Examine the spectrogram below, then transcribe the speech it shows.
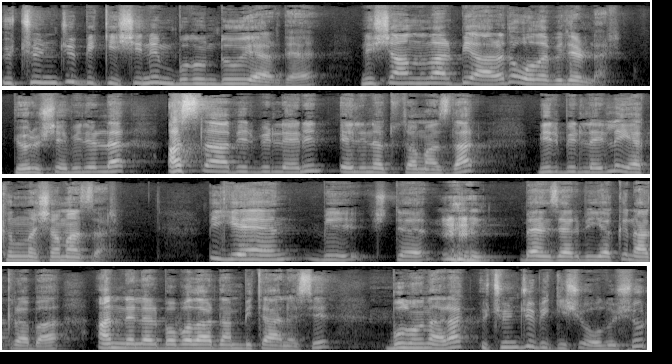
üçüncü bir kişinin bulunduğu yerde nişanlılar bir arada olabilirler. Görüşebilirler asla birbirlerinin eline tutamazlar. Birbirleriyle yakınlaşamazlar. Bir yeğen, bir işte benzer bir yakın akraba, anneler babalardan bir tanesi bulunarak üçüncü bir kişi oluşur.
